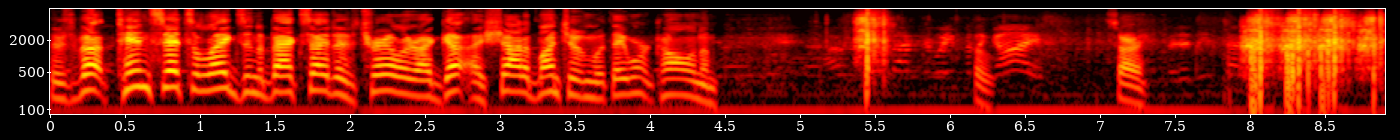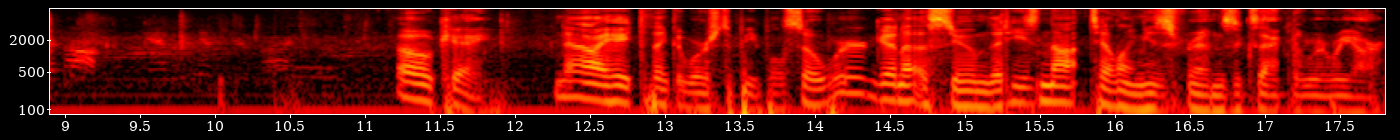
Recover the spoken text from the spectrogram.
There's about 10 sets of legs in the backside of the trailer. I got I shot a bunch of them, but they weren't calling them. Oh. Sorry. Okay. Now I hate to think the worst of people, so we're gonna assume that he's not telling his friends exactly where we are.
